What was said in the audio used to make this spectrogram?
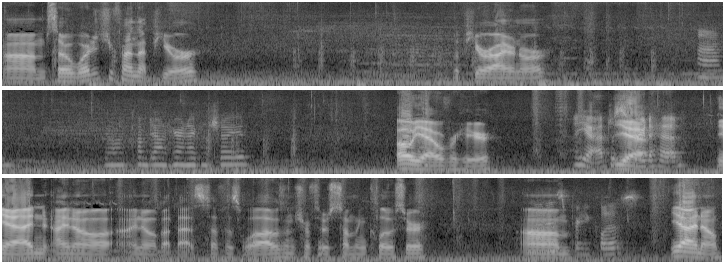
Um, so where did you find that pure? The pure iron ore can show you? oh yeah over here Yeah, just Yeah. straight ahead. Yeah, I, I know I know about that stuff as well. I wasn't sure if there's something closer. Um, pretty close. yeah, I know.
